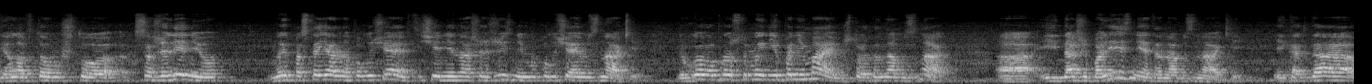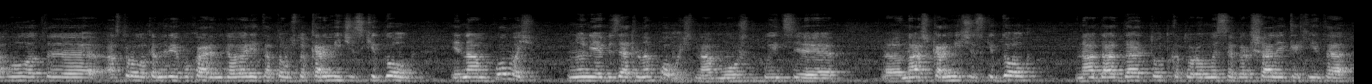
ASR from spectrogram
Дело в том, что, к сожалению, мы постоянно получаем в течение нашей жизни, мы получаем знаки. Другой вопрос, что мы не понимаем, что это нам знак. А, и даже болезни это нам знаки. И когда вот э, астролог Андрей Бухарин говорит о том, что кармический долг и нам помощь, но не обязательно помощь, нам может быть э, э, наш кармический долг надо отдать тот, которого мы совершали какие-то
